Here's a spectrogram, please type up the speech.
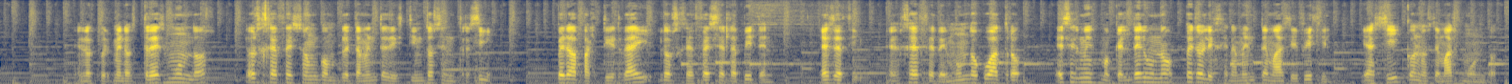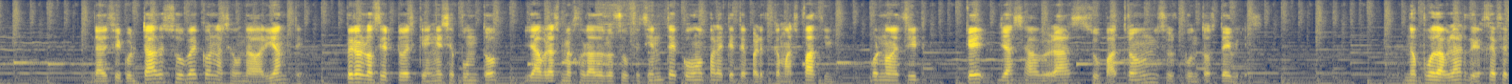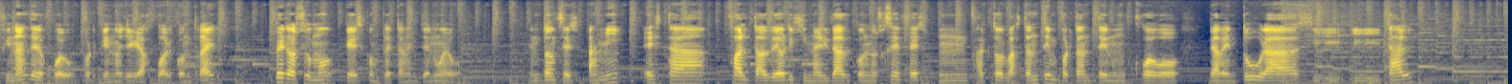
En los primeros 3 mundos, los jefes son completamente distintos entre sí, pero a partir de ahí los jefes se repiten. Es decir, el jefe del mundo 4 es el mismo que el del 1 pero ligeramente más difícil, y así con los demás mundos. La dificultad sube con la segunda variante, pero lo cierto es que en ese punto ya habrás mejorado lo suficiente como para que te parezca más fácil, por no decir que ya sabrás su patrón y sus puntos débiles. No puedo hablar del jefe final del juego porque no llegué a jugar contra él, pero asumo que es completamente nuevo. Entonces, a mí esta falta de originalidad con los jefes, un factor bastante importante en un juego de aventuras y, tal,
